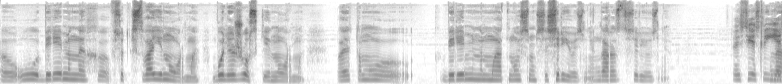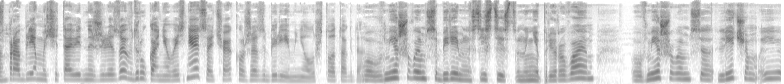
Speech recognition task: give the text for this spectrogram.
Э, у беременных э, все-таки свои нормы, более жесткие нормы. Поэтому к беременным мы относимся серьезнее, гораздо серьезнее. То есть, если да. есть проблемы с щитовидной железой, вдруг они выясняются, а человек уже забеременел, что тогда? Вмешиваемся, беременность, естественно, не прерываем вмешиваемся, лечим, и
